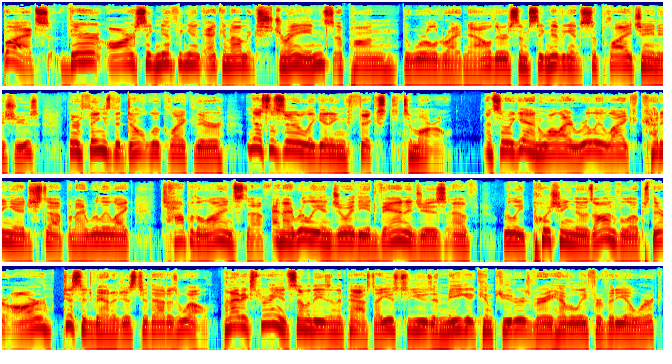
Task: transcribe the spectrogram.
but there are significant economic strains upon the world right now. There are some significant supply chain issues. There are things that don't look like they're necessarily getting fixed tomorrow. And so, again, while I really like cutting edge stuff and I really like top of the line stuff, and I really enjoy the advantages of really pushing those envelopes, there are disadvantages to that as well. And I've experienced some of these in the past. I used to use Amiga computers very heavily for video work.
